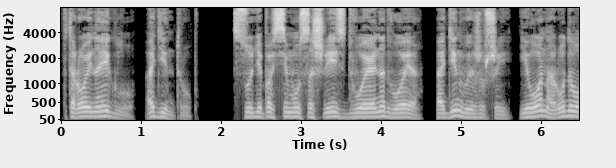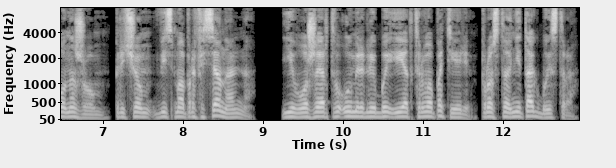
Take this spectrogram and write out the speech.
второй на иглу, один труп. Судя по всему, сошлись двое на двое, один выживший, и он орудовал ножом, причем весьма профессионально. Его жертвы умерли бы и от кровопотери, просто не так быстро.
